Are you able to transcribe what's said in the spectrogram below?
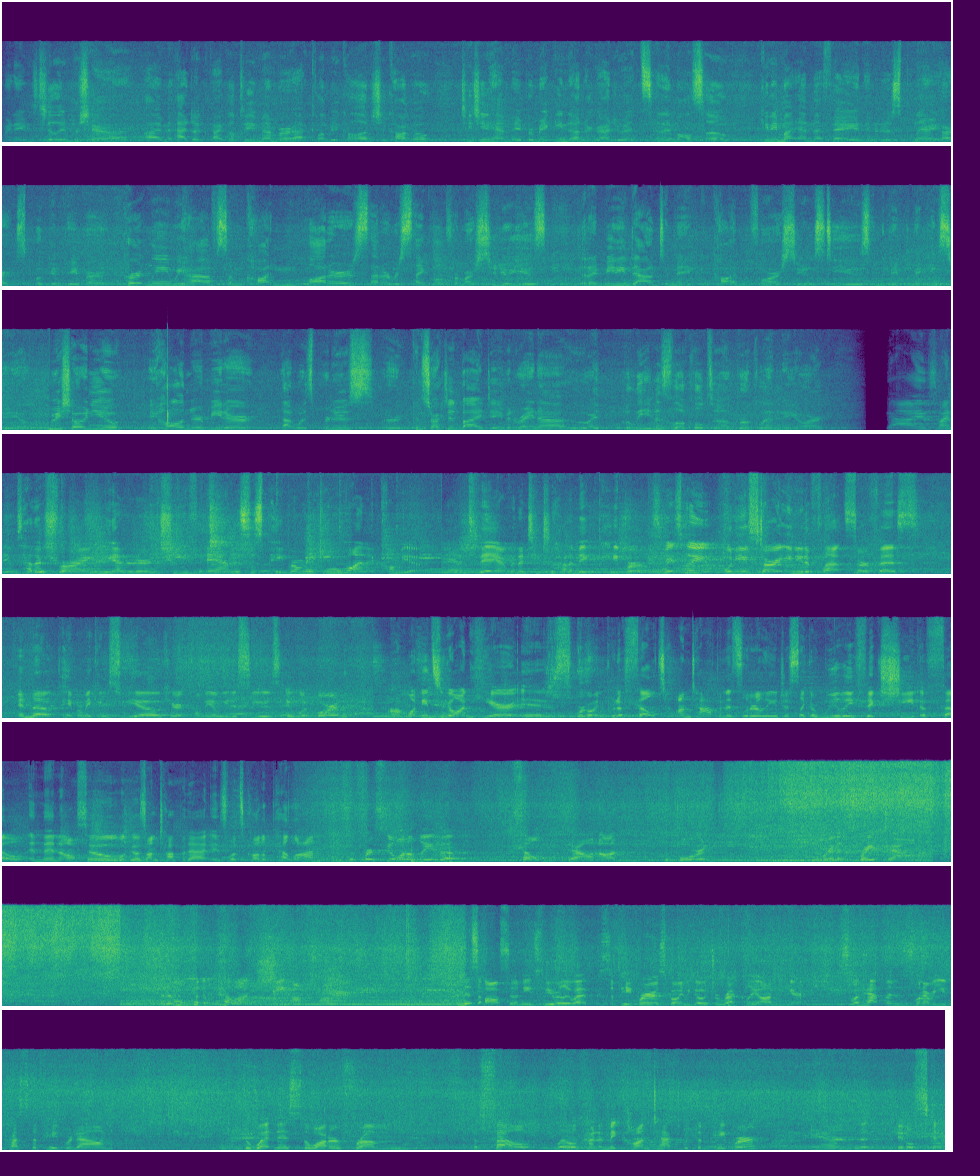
My name is Jillian Bruschera. I'm an adjunct faculty member at Columbia College Chicago, teaching hand paper making to undergraduates, and I'm also getting my MFA in Interdisciplinary Arts, book and paper. Currently, we have some cotton blotters that are recycled from our studio use that I'm beating down to make cotton for our students to use in the paper making studio. We'll be showing you a Hollander beater that was produced or constructed by David Reina, who I believe is local to Brooklyn, New York guys, my name is Heather Schröering, I'm the editor-in-chief, and this is Paper Making 1 at Columbia. And today I'm going to teach you how to make paper. So basically, when you start, you need a flat surface. In the paper making studio here at Columbia, we just use a wood board. Um, what needs to go on here is we're going to put a felt on top, and it's literally just like a really thick sheet of felt. And then also what goes on top of that is what's called a pellon. So first you'll want to lay the felt down on the board. Then we're going to spray it down. And we'll put a Pellon sheet on top. And this also needs to be really wet because the paper is going to go directly on here. So what happens is whenever you press the paper down, the wetness, the water from the felt will kind of make contact with the paper and it'll stick.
